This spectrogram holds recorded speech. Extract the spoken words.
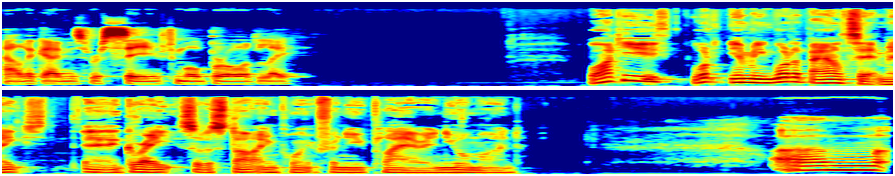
how the game is received more broadly. Why do you? What I mean? What about it makes a great sort of starting point for a new player in your mind? Um,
